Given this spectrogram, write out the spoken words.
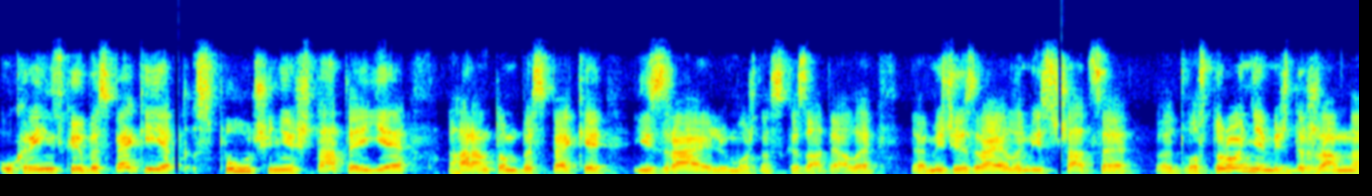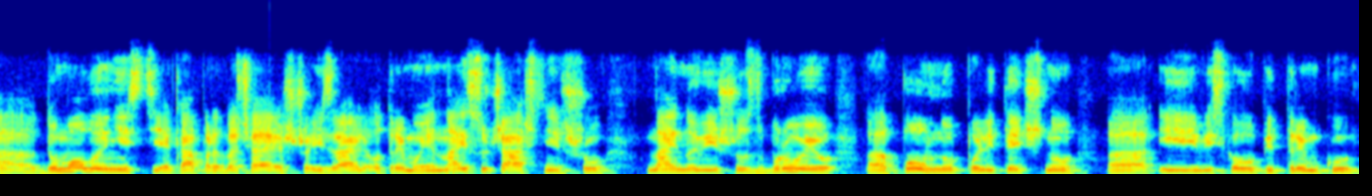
української безпеки, як Сполучені Штати є гарантом безпеки Ізраїлю, можна сказати. Але е, між Ізраїлем і США це е, двостороння міждержавна домовленість, яка передбачає, що Ізраїль отримує найсучаснішу, найновішу зброю, е, повну політичну е, і військову підтримку.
